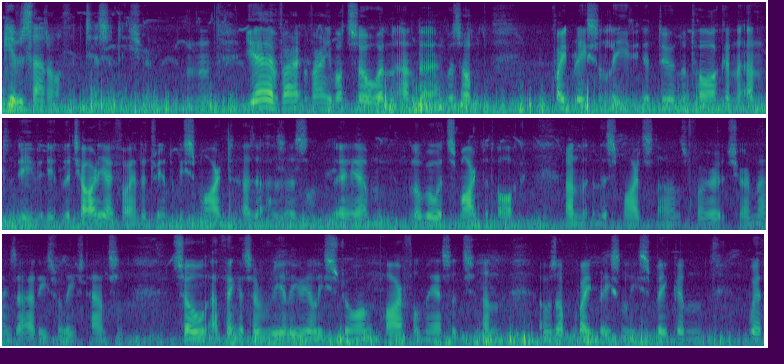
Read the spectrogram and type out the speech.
gives that authenticity, sure. Yeah, very, very much so. And, and uh, I was up quite recently doing a talk, and, and the charity I found it Train to Be Smart has, has a um, logo, it's smart to talk, and the smart stands for sharing my anxieties, relieves tension. So I think it's a really, really strong, powerful message. And I was up quite recently speaking with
